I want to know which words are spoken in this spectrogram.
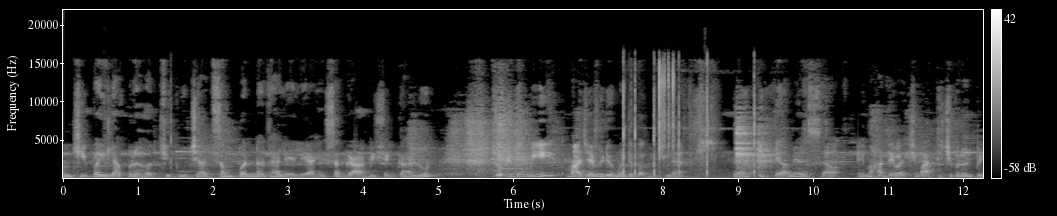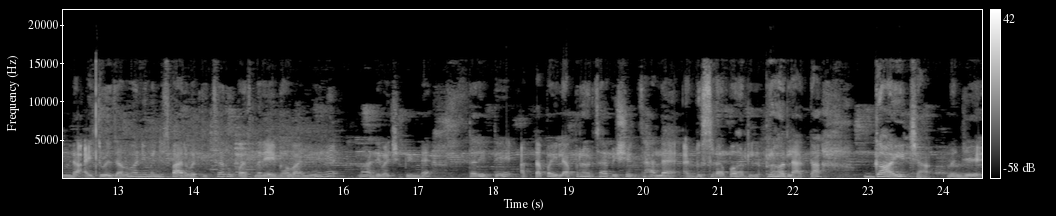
आमची पहिल्या प्रहरची पूजा संपन्न झालेली आहे सगळा अभिषेक घालून. जो की तुम्ही माझ्या व्हिडिओमध्ये बघितला आहे तर इथे आम्ही असं हे महादेवाची मातीची बनवून पिंड आई तुळजाभवानी म्हणजेच पार्वतीचं रूप असणारी आई भवानी हे महादेवाची पिंड आहे. तर इथे आत्ता पहिल्या प्रहरचा अभिषेक झाला आहे आणि दुसऱ्या प्रहर प्रहरला आता गाईच्या म्हणजे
